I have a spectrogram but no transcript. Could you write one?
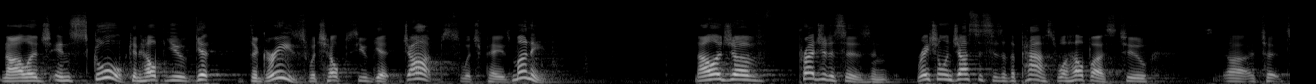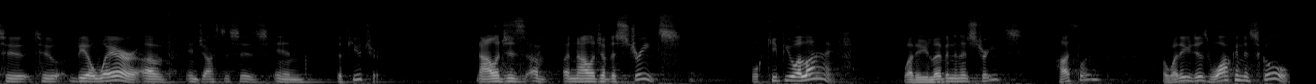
Knowledge in school can help you get degrees, which helps you get jobs, which pays money. Knowledge of prejudices and racial injustices of the past will help us to, uh, to, to, to be aware of injustices in the future. Knowledge, is of, a knowledge of the streets will keep you alive, whether you're living in the streets, hustling, or whether you're just walking to school.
